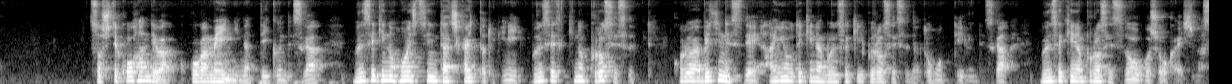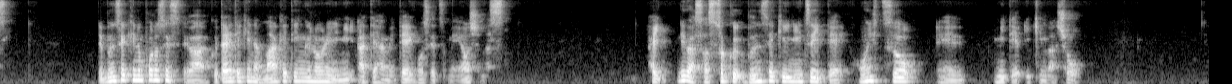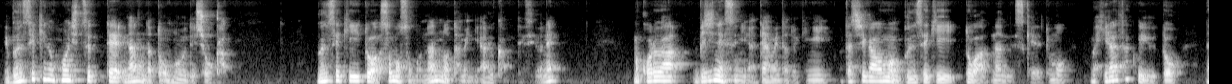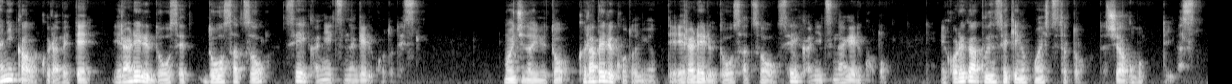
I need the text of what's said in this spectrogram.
そして後半では、ここがメインになっていくんですが、分析の本質に立ち返ったときに、分析のプロセス、これはビジネスで汎用的な分析プロセスだと思っているんですが、分析のプロセスをご紹介します。で分析のプロセスでは、具体的なマーケティングの例に当てはめてご説明をします。はい。では早速分析について本質を、え、見ていきましょう。分析の本質って何だと思うでしょうか？分析とはそもそも何のためにあるかですよね。まこれはビジネスに当てはめたときに私が思う分析とはなんですけれども、ま平たく言うと何かを比べて得られる洞察を成果につなげることです。もう一度言うと、比べることによって得られる洞察を成果につなげること。これが分析の本質だと私は思っています。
